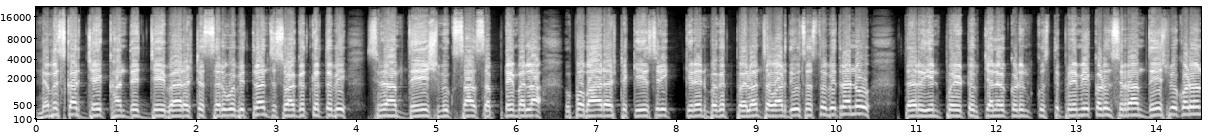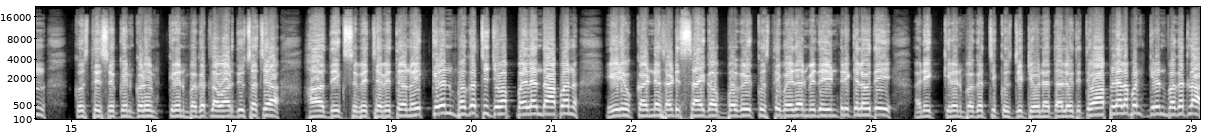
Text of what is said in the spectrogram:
नमस्कार जय खांदे जय महाराष्ट्र सर्व मित्रांचं स्वागत करतो मी श्रीराम देशमुख सात सप्टेंबरला उपमहाराष्ट्र केसरी किरण भगत पैलवानचा वाढदिवस असतो मित्रांनो. तर इन्फो यूट्यूब चॅनलकडून कुस्तीप्रेमीकडून श्रीराम देशमुखकडून कुस्ती सुकींकडून किरण भगतला वाढदिवसाच्या हार्दिक शुभेच्छा मित्रांनो. एक किरण भगतची जेव्हा पहिल्यांदा आपण व्हिडिओ काढण्यासाठी सायगाव बगळी कुस्ती मैदानमध्ये एंट्री केली होती आणि किरण भगतची कुस्ती ठेवण्यात आली होती तेव्हा आपल्याला पण किरण भगतला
